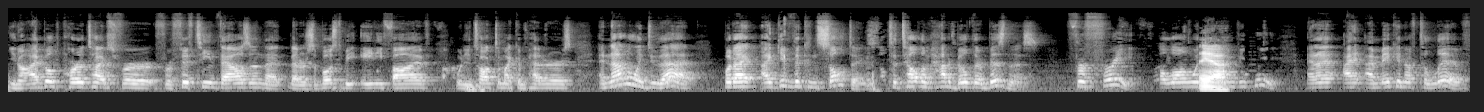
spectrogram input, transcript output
you know I built prototypes for for fifteen thousand that that are supposed to be eighty five. When you talk to my competitors, and not only do that, but I, I give the consulting to tell them how to build their business for free along with Yeah. the MVP, and I, I, I make enough to live,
